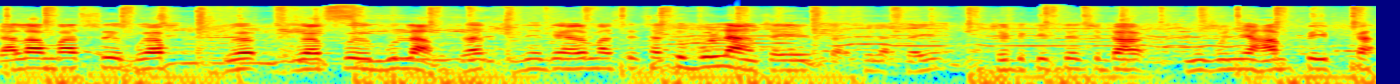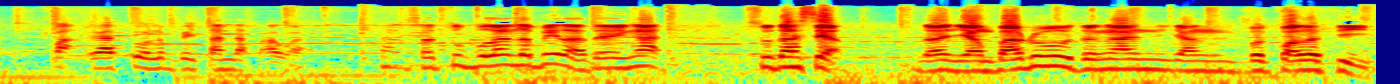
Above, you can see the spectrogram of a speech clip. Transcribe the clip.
Dalam masa berapa, berapa, berapa bulan, dalam masa satu bulan saya tak silap saya, sudah kita sudah mempunyai hampir 400 lebih tandas awang. Satu bulan lebih lah saya ingat sudah siap. Dan yang baru dengan yang berkualiti.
